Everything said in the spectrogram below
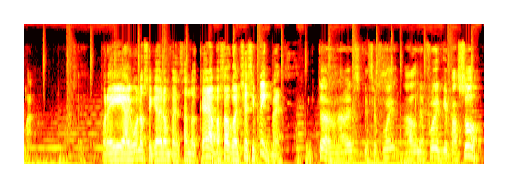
bueno, no sé, por ahí algunos se quedaron pensando, ¿qué había pasado con Jesse Pinkman? Claro, una vez que se fue, ¿a dónde fue? ¿Qué pasó?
